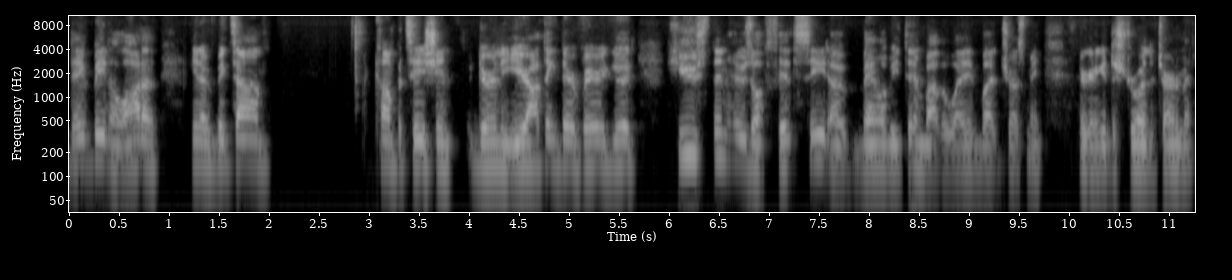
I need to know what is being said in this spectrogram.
they've beaten a lot of you know big time competition during the year. I think they're very good. Houston, who's a fifth seed, oh, Bama beat them by the way, but trust me, they're going to get destroyed in the tournament.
